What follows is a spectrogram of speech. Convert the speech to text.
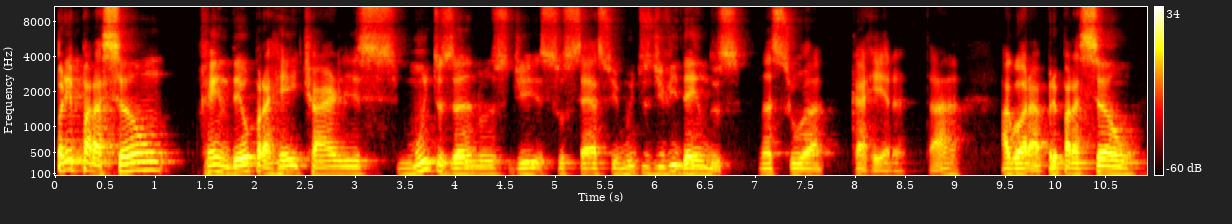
Preparação rendeu para Ray Charles muitos anos de sucesso e muitos dividendos na sua carreira, tá? Agora, preparação,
